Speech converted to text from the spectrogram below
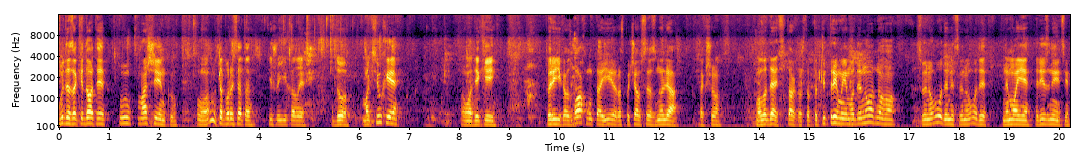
буде закидати у машинку. О, ну Це поросята, ті, що їхали до Максюхи, от, який переїхав з Бахмута і розпочав все з нуля. Так що молодець також. Тобто підтримуємо один одного, свиноводи, не свиноводи, немає різниці.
